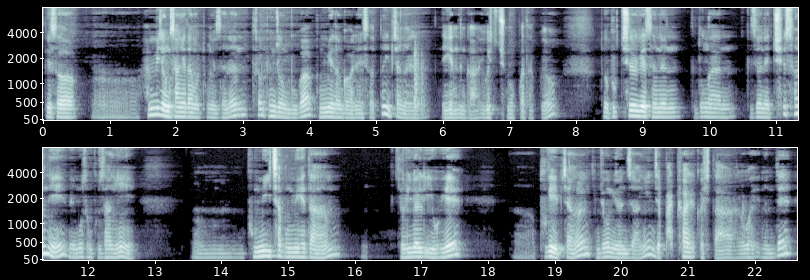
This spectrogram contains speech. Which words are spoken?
그래서 어, 한미 정상회담을 통해서는 트럼프 행정부가 북미 회담과 관련해서 어떤 입장을 내겠는가 이것이 주목받았고요. 또 북측에서는 그동안 그 전에 최선희 외무성 부상이 음, 북미 2차 북미 회담 결렬 이후에 어, 북의 입장을 김정은 위원장이 이제 발표할 것이다라고 했는데 어,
